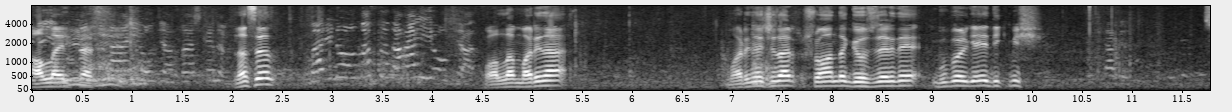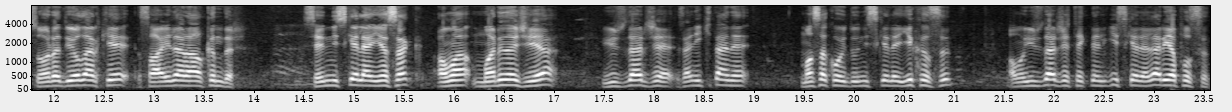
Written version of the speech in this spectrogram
Allah iyilik versin. Daha iyi olacağız başkanım. Nasıl? Marina olmazsa daha iyi olacağız. Vallahi marina marinacılar şu anda gözlerini bu bölgeye dikmiş. Sonra diyorlar ki sahiller halkındır. Senin iskelen yasak ama marinacıya yüzlerce sen iki tane masa koyduğun iskele yıkılsın ama yüzlerce teknelik iskeleler yapılsın.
